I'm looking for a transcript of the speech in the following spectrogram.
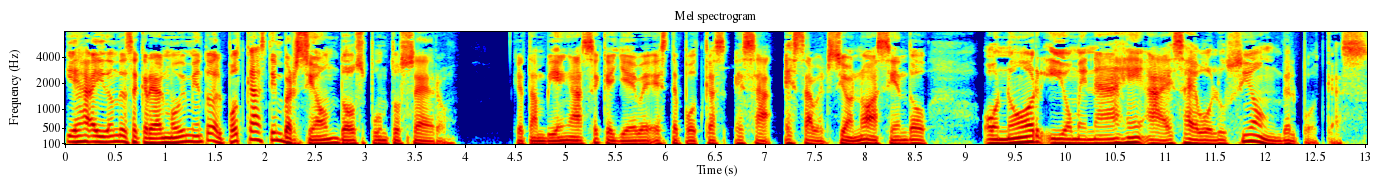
Y es ahí donde se crea el movimiento del podcasting versión 2.0, que también hace que lleve este podcast esa, esa versión, ¿no? Haciendo honor y homenaje a esa evolución del podcast.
